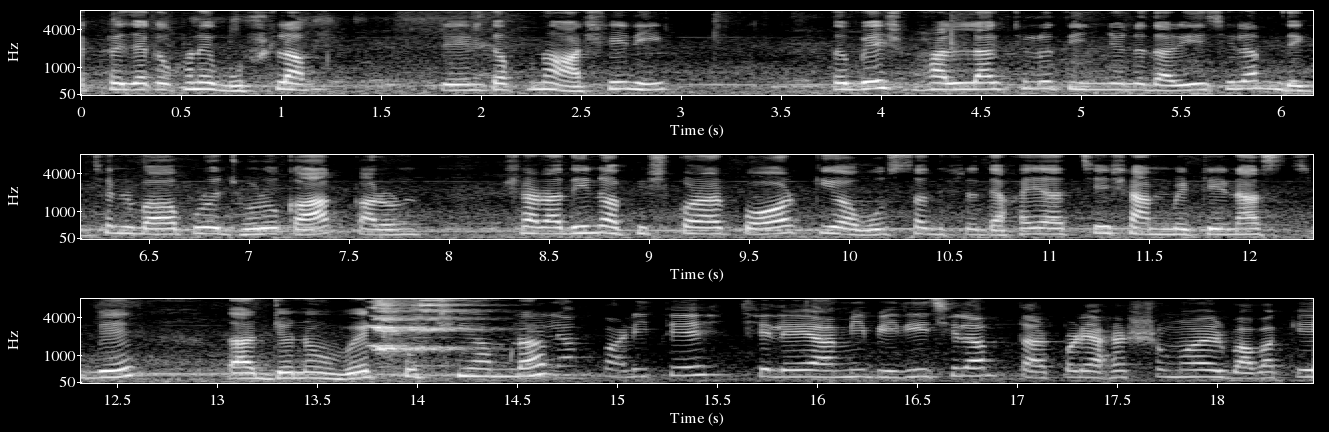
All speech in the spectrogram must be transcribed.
একটা জায়গা ওখানে বসলাম ট্রেন তখনও আসেনি। তো বেশ ভালো লাগছিল, তিনজনে দাঁড়িয়েছিলাম। দেখছেন বাবা পুরো ঝোড়ো কাক, কারণ সারাদিন অফিস করার পর কি অবস্থা সেটা দেখা যাচ্ছে, সামনে ট্রেন আসবে, তার জন্য ওয়েট করছি আমরা। বাড়িতে, ছেলে আমি বেরিয়েছিলাম, তারপরে আসার সময় বাবাকে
